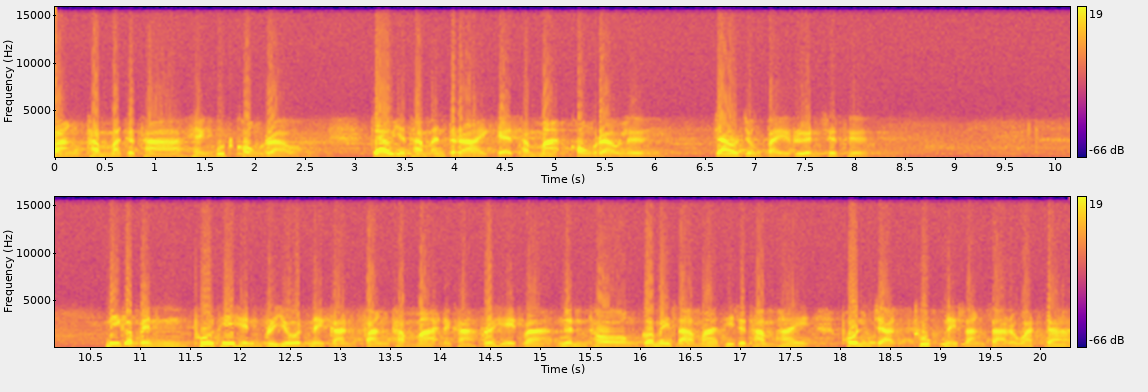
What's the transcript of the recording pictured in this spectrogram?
ฟังธรรมกถาแห่งบุตรของเรา เจ้าอย่าทำอันตรายแก่ธรรมะของเราเลย เจ้าจงไปเรือนเสียเถิด นี่ก็เป็นผู้ที่เห็นประโยชน์ในการฟังธรรมะนะคะเพราะเหตุว่าเงินทองก็ไม่สามารถที่จะทำให้พ้นจากทุกข์ในสังสารวัฏได้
